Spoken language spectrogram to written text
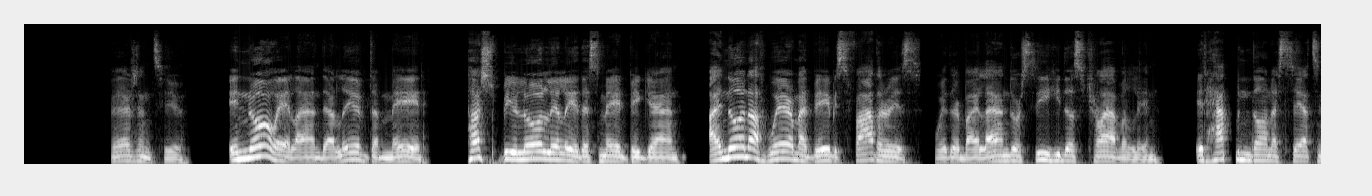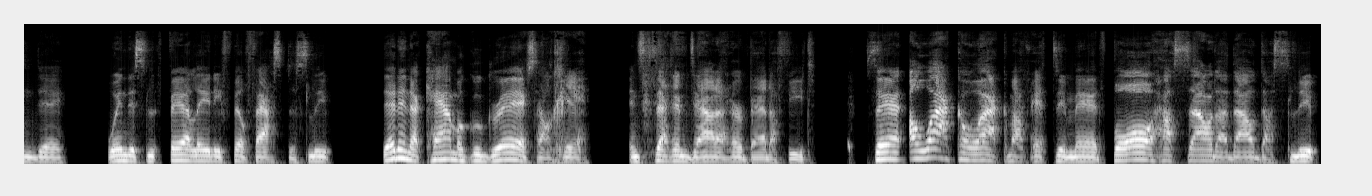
Version 2. In Norway land there lived a maid. Hush below Lily, this maid began. I know not where my baby's father is, whether by land or sea he does travel in. It happened on a certain day, when this fair lady fell fast asleep. Then in a camel grew grace, okay, and set him down at her bed of feet, saying, Awake, awake, my pretty maid, for how sound art thou dost sleep.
